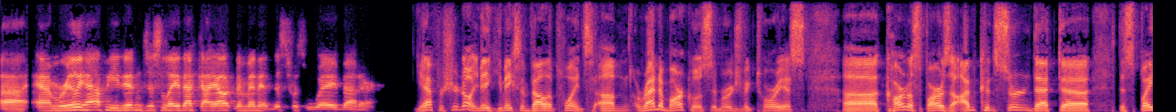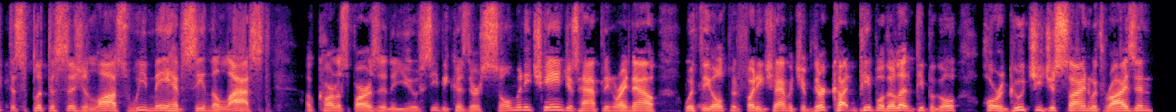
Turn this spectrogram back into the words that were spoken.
uh, and I'm really happy he didn't just lay that guy out in a minute. This was way better. Yeah, for sure. No, you make you make some valid points. Um, Randa Markos emerged victorious. Uh, Carla Esparza, I'm concerned that uh, despite the split decision loss, we may have seen the last of Carla Esparza in the UFC because there's so many changes happening right now with the Ultimate Fighting Championship. They're cutting people, they're letting people go. Horiguchi just signed with Rizin.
